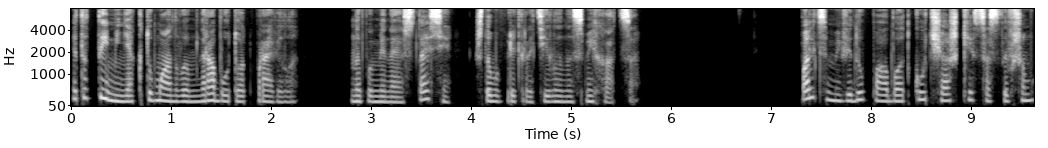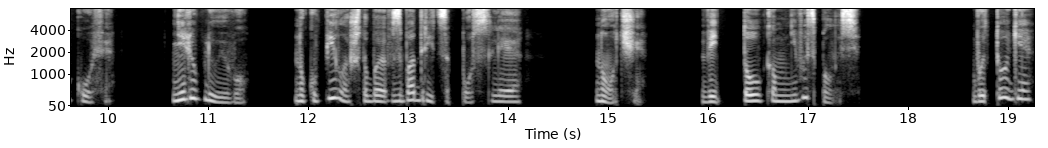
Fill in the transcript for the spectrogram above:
это ты меня к Тумановым на работу отправила, напоминаю Стасе, чтобы прекратила насмехаться. Пальцами веду по ободку чашки с остывшим кофе. Не люблю его, но купила, чтобы взбодриться после ночи. Ведь толком не выспалась. В итоге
